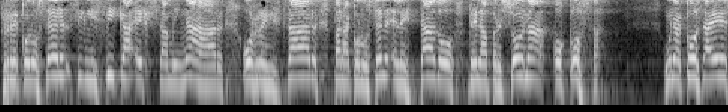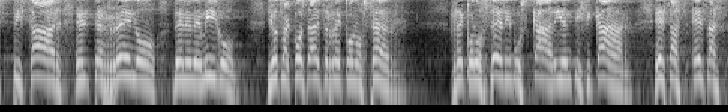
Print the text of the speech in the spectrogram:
Reconocer significa examinar o registrar para conocer el estado de la persona o cosa. Una cosa es pisar el terreno del enemigo y otra cosa es reconocer, reconocer y buscar, identificar esas, esas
